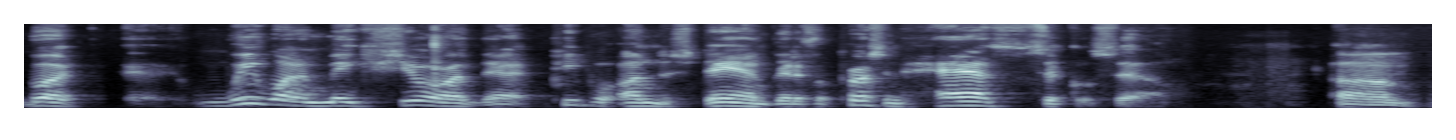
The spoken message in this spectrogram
but uh, we want to make sure that people understand that if a person has sickle cell, um,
